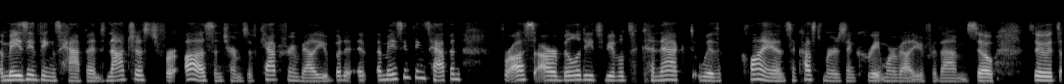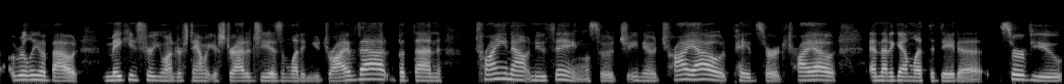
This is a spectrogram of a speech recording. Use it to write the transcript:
Amazing things happened, not just for us in terms of capturing value, but it, amazing things happened for us, our ability to be able to connect with clients and customers and create more value for them. So, so it's really about making sure you understand what your strategy is and letting you drive that, but then trying out new things. So, you know, try out paid search, try out, and then again, let the data serve you.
